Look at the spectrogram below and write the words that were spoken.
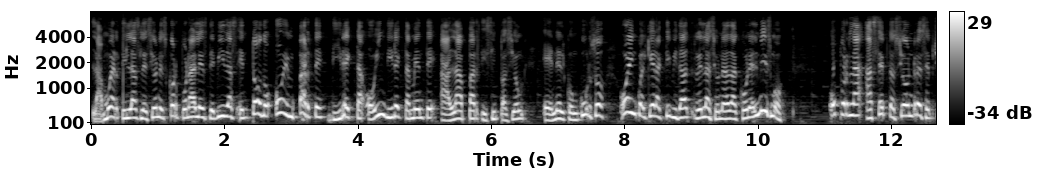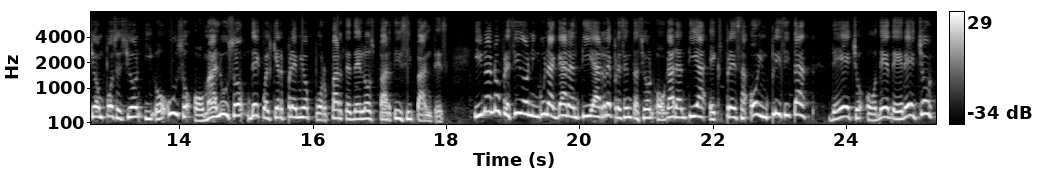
la muerte y las lesiones corporales debidas en todo o en parte, directa o indirectamente, a la participación en el concurso o en cualquier actividad relacionada con el mismo o por la aceptación, recepción, posesión y o uso o mal uso de cualquier premio por parte de los participantes y no han ofrecido ninguna garantía, representación o garantía expresa o implícita de hecho o de derecho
